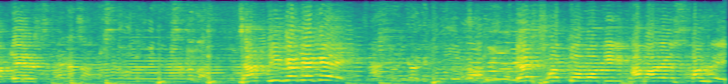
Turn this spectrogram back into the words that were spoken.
আদেশ যাত্রীকে ডেকে এই সত্যবতীর খাবারের সঙ্গে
